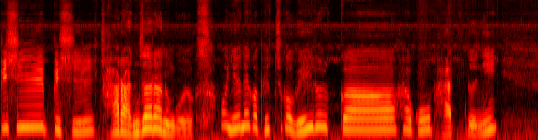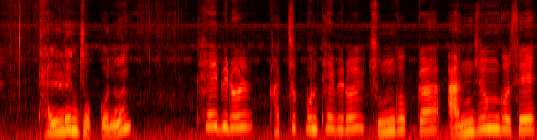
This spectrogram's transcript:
삐실삐실 잘 안 자라는 거예요. 어, 얘네가 배추가 왜 이럴까 하고 봤더니 다른 조건은 퇴비를 가축분 퇴비를 준 것과 안 준 것의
